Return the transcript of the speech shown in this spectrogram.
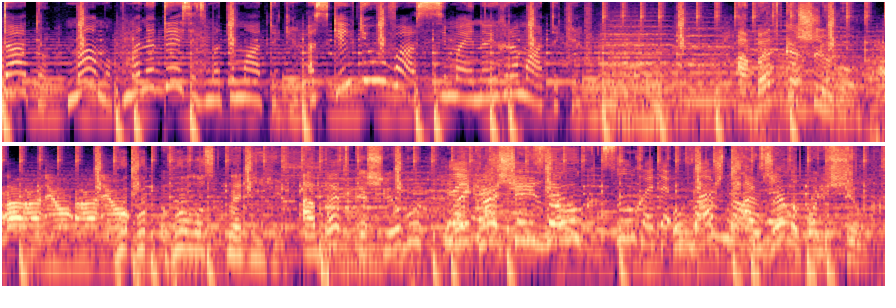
Тато, мамо, в мене 10 з математики. А скільки у вас сімейної граматики? Абетка шлюбу. На радіо Радіо Голос надії. Абетка шлюбу найкраща із наук. Слухайте уважно. Анжело Поліщук.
